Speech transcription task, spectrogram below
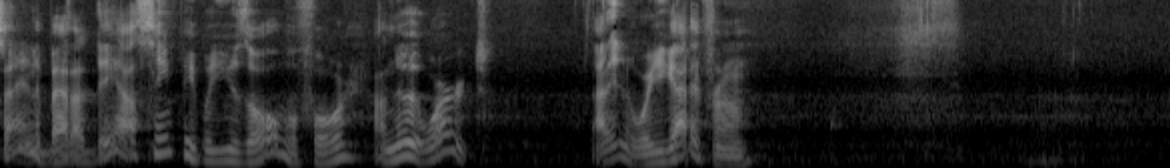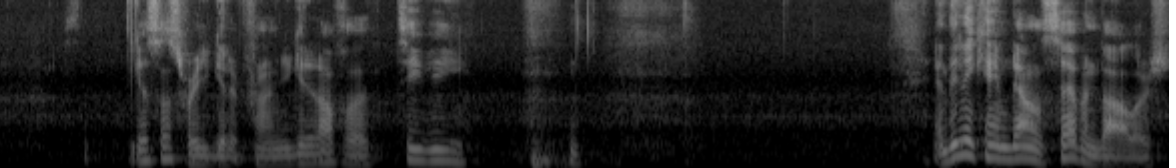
That ain't a bad idea. I've seen people use oil before. I knew it worked. I didn't know where you got it from. Guess that's where you get it from. You get it off of TV. and then it came down to $7.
